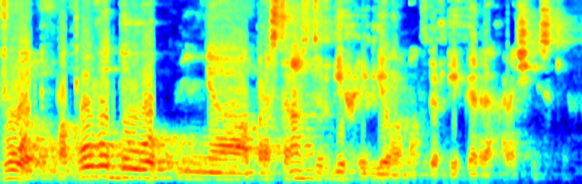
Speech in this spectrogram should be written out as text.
Вот, по поводу э, пространств других регионов, в других городах российских.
